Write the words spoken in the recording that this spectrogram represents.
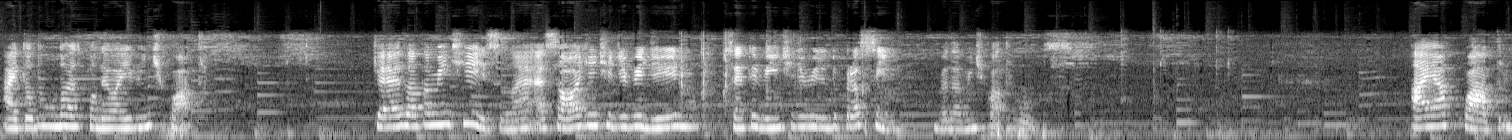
Aí todo mundo respondeu aí 24. Que é exatamente isso, né? É só a gente dividir no 120 dividido para 5. Vai dar 24 volts. Aí a 4.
